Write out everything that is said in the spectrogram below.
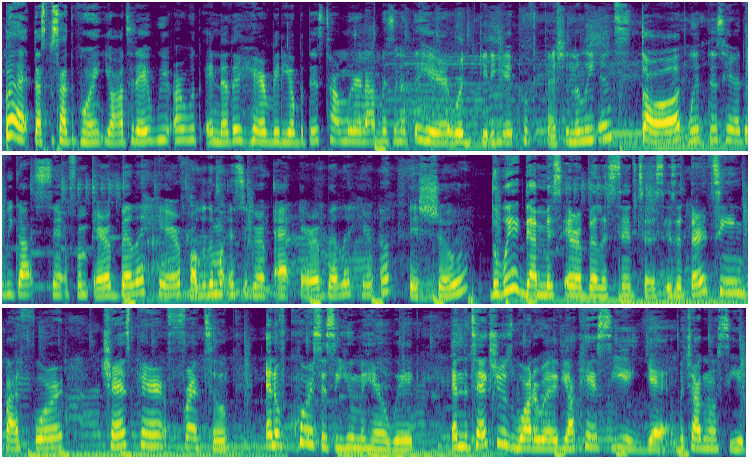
But that's beside the point, y'all. Today we are with another hair video, but this time we're not messing up the hair. We're getting it professionally installed with this hair that we got sent from Arabella Hair. Follow them on Instagram at Arabella Hair Official. The wig that Miss Arabella sent us is a 13 by 4 transparent frontal, and of course it's a human hair wig. And the texture is water wave. Y'all can't see it yet, but y'all gonna see it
